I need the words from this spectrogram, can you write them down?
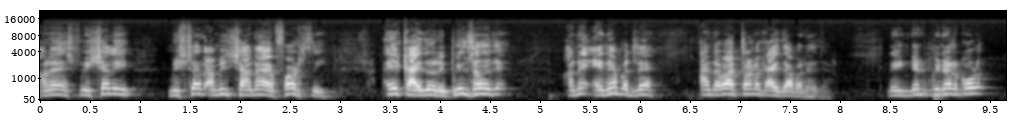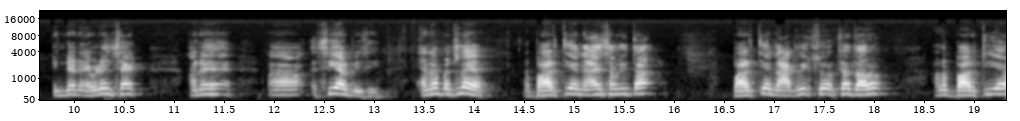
અને સ્પેશિયલી મિસ્ટર અમિત શાહના એફર્ટ્સથી એ કાયદો રિપીલ થયો છે અને એને બદલે આ નવા ત્રણ કાયદા બને છે. એટલે Indian penal code Indian evidence act અને સીઆરપીસી એને બદલે ભારતીય ન્યાય સંહિતા, ભારતીય નાગરિક સુરક્ષા ધારો અને ભારતીય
